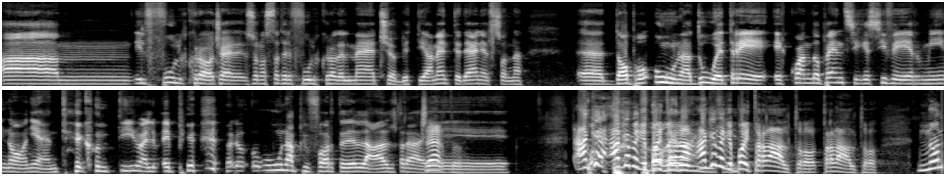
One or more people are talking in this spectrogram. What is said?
um, il fulcro, cioè sono state il fulcro del match. Obiettivamente, Danielson, eh, dopo una, due, tre, e quando pensi che si fermi, no, niente, continua, è più- una più forte dell'altra. Certo. E... Anche, Po- anche perché poi, tra, anche perché poi, tra l'altro, tra l'altro, non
